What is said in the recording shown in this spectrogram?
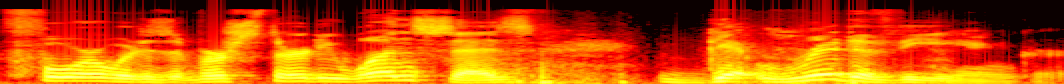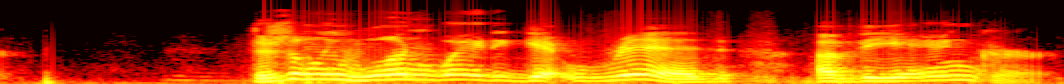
4, what is it, verse 31 says, get rid of the anger. There's only one way to get rid of the anger,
